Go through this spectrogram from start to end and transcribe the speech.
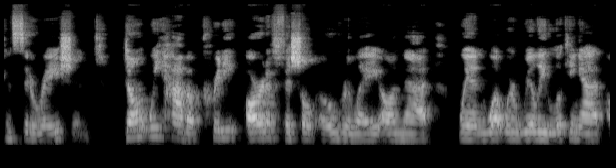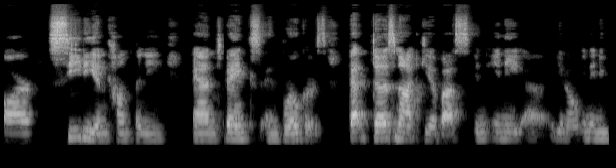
consideration, don't we have a pretty artificial overlay on that when what we're really looking at are Cede and Company and banks and brokers. That does not give us in any, uh, you know, in any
